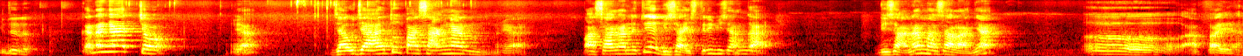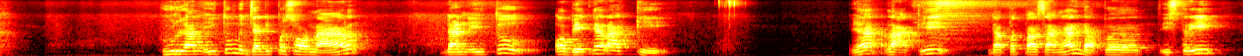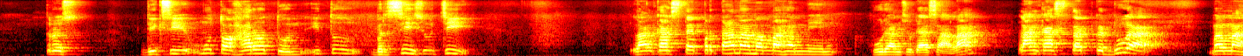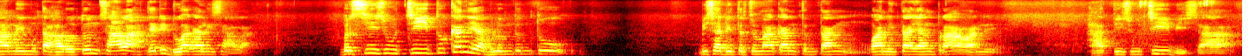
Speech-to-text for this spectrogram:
Gitu loh. Karena ngaco. Ya. Jauh-jauh itu pasangan, ya. Pasangan itu ya bisa istri bisa enggak. Di sana masalahnya eh apa ya? Huran itu menjadi personal dan itu objeknya laki ya laki dapat pasangan dapat istri terus diksi mutoharotun itu bersih suci. Langkah step pertama memahami huran sudah salah langkah step kedua memahami mutaharotun salah jadi dua kali salah. Bersih suci itu kan ya belum tentu bisa diterjemahkan tentang wanita yang perawan. Hati suci bisa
